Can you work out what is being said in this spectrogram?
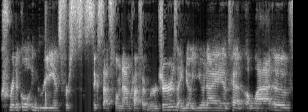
critical ingredients for successful nonprofit mergers. I know you and I have had a lot of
